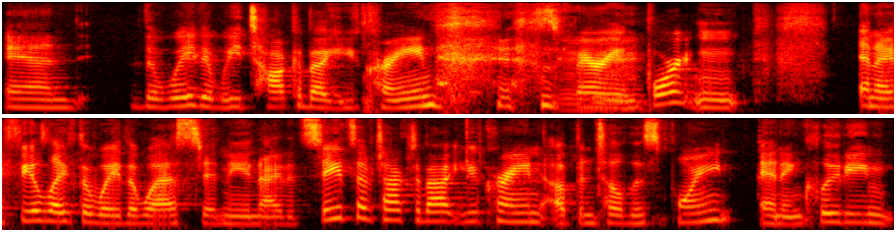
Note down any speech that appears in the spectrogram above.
And the way that we talk about Ukraine is very Mhm. important. And I feel like the way the West and the United States have talked about Ukraine up until this point, and including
